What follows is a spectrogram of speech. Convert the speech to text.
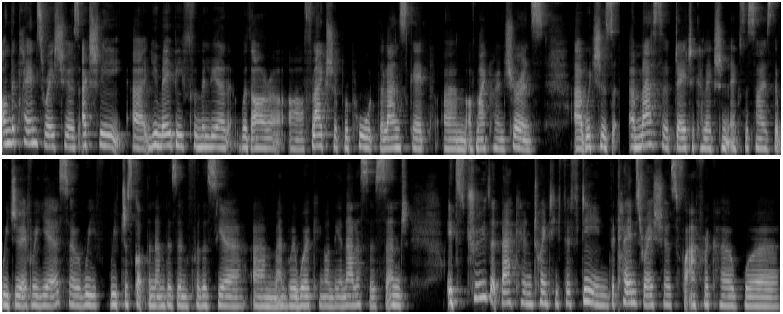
on the claims ratios, actually, uh, you may be familiar with our, uh, our flagship report, the landscape um, of microinsurance uh, which is a massive data collection exercise that we do every year. So we've we've just got the numbers in for this year, um, and we're working on the analysis. And it's true that back in 2015, the claims ratios for Africa were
